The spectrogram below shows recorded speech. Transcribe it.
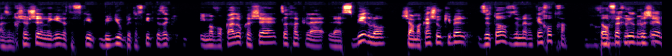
אז אני חושב שנגיד התפקיד, בדיוק בתפקיד כזה, עם אבוקדו קשה, צריך רק לה, להסביר לו שהמכה שהוא קיבל זה טוב, זה מרכך אותך, אתה הופך להיות בשל.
